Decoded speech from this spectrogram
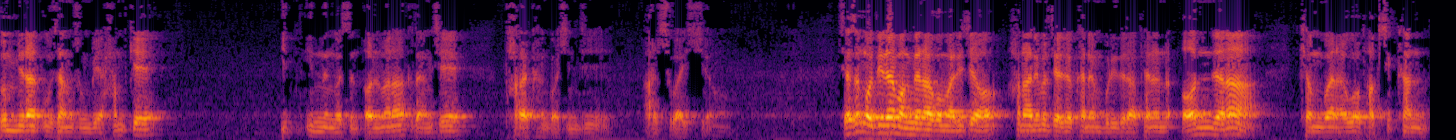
은밀한 우상숭배에 함께 있는 것은 얼마나 그 당시에 타락한 것인지 알 수가 있죠. 세상 어디나 막론하고 말이죠. 하나님을 대적하는 무리들 앞에는 언제나 경관하고 박식한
